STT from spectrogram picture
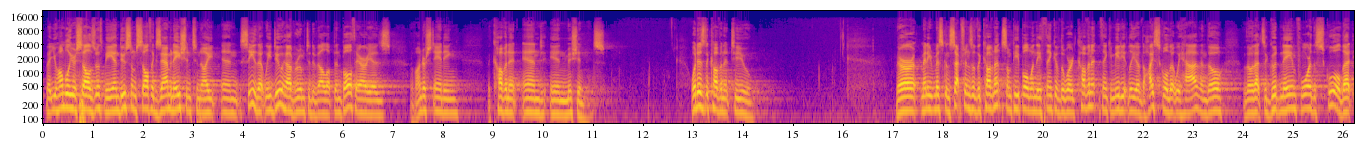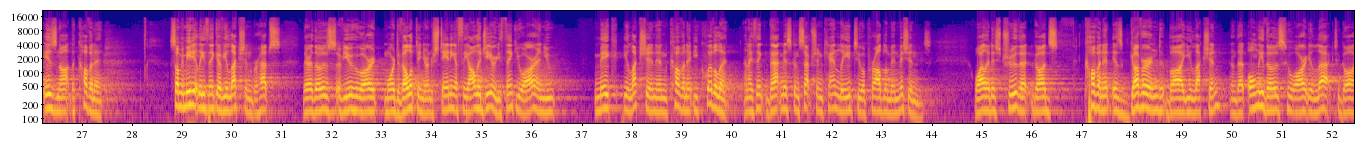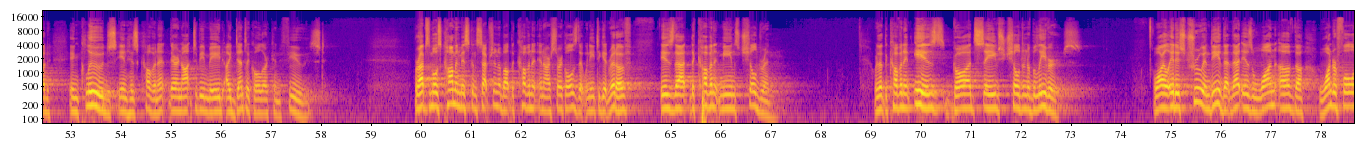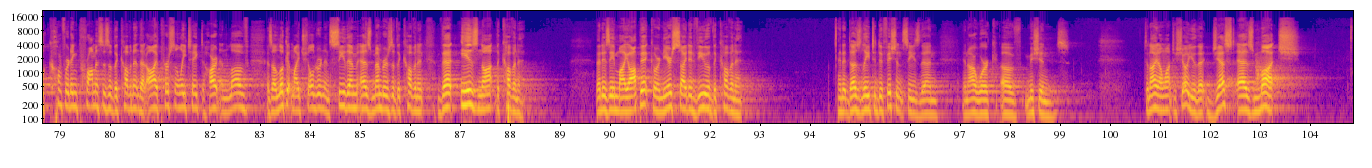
that you humble yourselves with me and do some self examination tonight and see that we do have room to develop in both areas of understanding the covenant and in missions. What is the covenant to you? There are many misconceptions of the covenant. Some people, when they think of the word covenant, think immediately of the high school that we have, and though, though that's a good name for the school, that is not the covenant. Some immediately think of election. Perhaps there are those of you who are more developed in your understanding of theology, or you think you are, and you make election and covenant equivalent. And I think that misconception can lead to a problem in missions. While it is true that God's covenant is governed by election, and that only those who are elect God includes in his covenant. They're not to be made identical or confused. Perhaps the most common misconception about the covenant in our circles that we need to get rid of is that the covenant means children, or that the covenant is God saves children of believers. While it is true indeed that that is one of the wonderful, comforting promises of the covenant that I personally take to heart and love as I look at my children and see them as members of the covenant, that is not the covenant. That is a myopic or nearsighted view of the covenant. And it does lead to deficiencies then in our work of missions. Tonight, I want to show you that just as much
